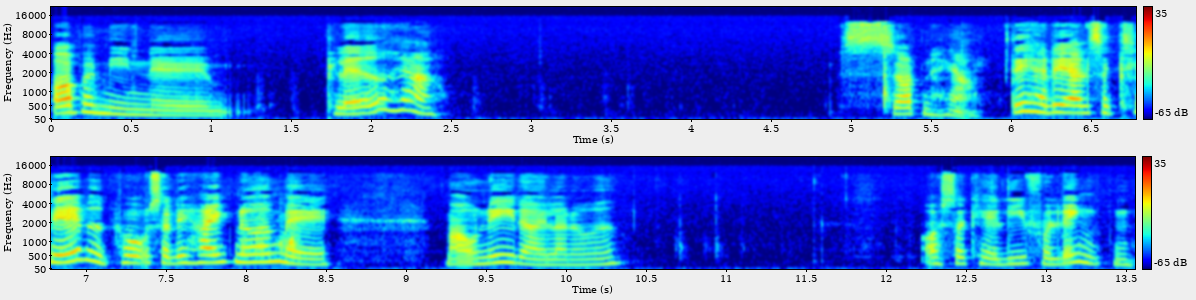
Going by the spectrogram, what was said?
Op af min øh, plade her. Sådan her. Det her det er altså klæbet på, så det har ikke noget med magneter eller noget. Og så kan jeg lige forlænge den.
